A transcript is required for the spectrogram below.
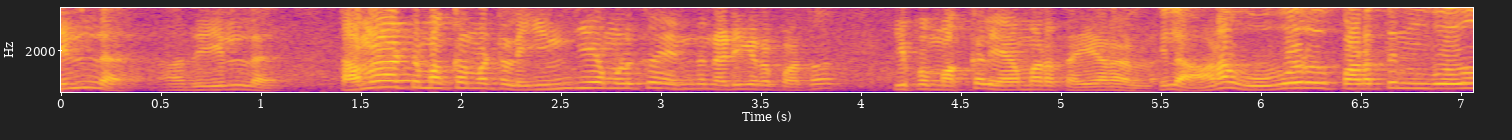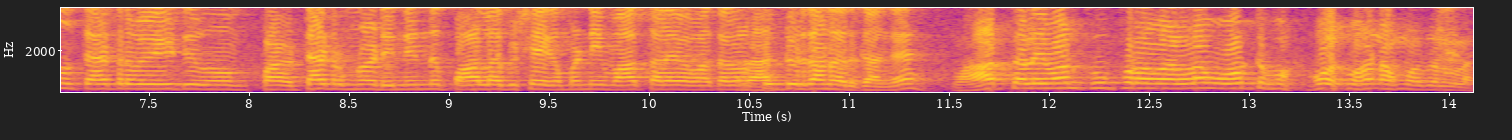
இல்லை அது இல்லை. தமிழ்நாட்டு மக்கள் மட்டும் இல்லை இந்திய முழுக்க எந்த நடிகரை பார்த்தா இப்போ மக்கள் ஏமாற தயாரா இல்லை. இல்ல ஆனா ஒவ்வொரு படத்தின் போதும் தேட்டர் வெளியிட்டு தேட்டர் முன்னாடி நின்னு பால் அபிஷேகம் பண்ணி வாத்தலை வாத்தலை கூப்பிட்டு தானே இருக்காங்க? வா தலைவான் கூப்பிட்றவன் எல்லாம் ஓட்டு போடுவானா முதல்ல.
